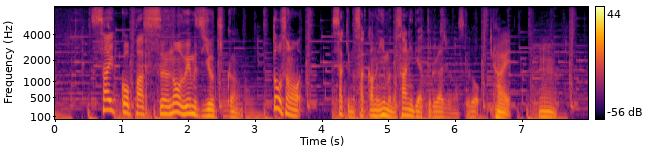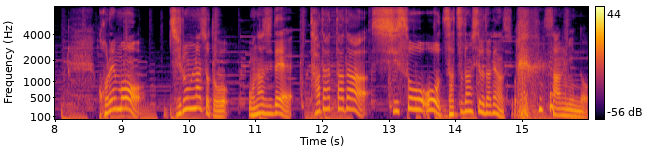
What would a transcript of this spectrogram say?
サイコパスの上水祐樹君とそのさっきの作家のイムの3人でやってるラジオなんですけど、はい。うん、これも持論ラジオと同じでただただ思想を雑談してるだけなんですよ。3人の。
